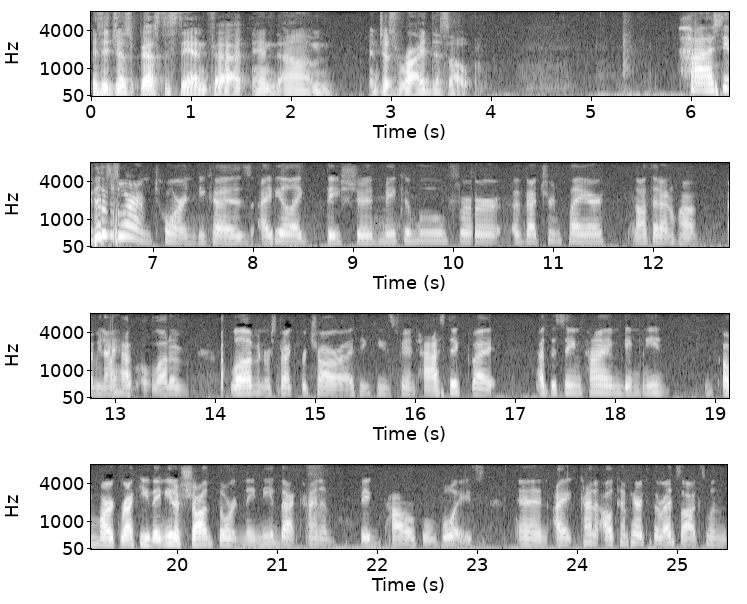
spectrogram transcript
is it just best to stand fat and um, and just ride this out? Uh, see, this is where I'm torn because I feel like they should make a move for a veteran player. Not that I don't have, I mean, I have a lot of love and respect for Chara. I think he's fantastic, but at the same time, they need a Mark Recchi, they need a Shawn Thornton, they need that kind of big, powerful voice. And I kind of I'll compare it to the Red Sox when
